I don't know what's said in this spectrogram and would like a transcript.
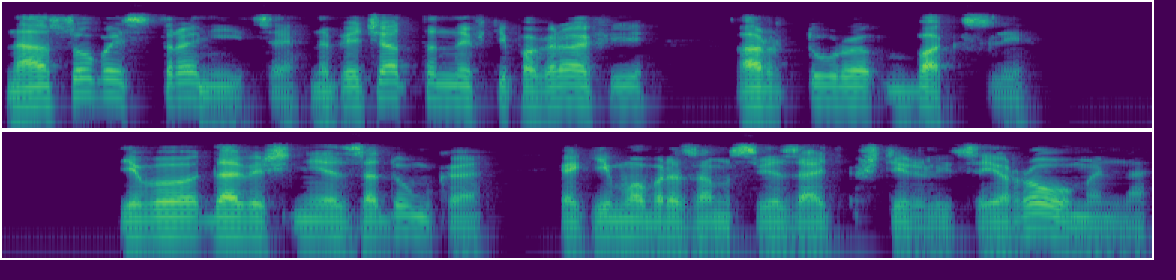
на особой странице, напечатанной в типографии Артура Баксли. Его давешняя задумка, каким образом связать Штирлица и Роумена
